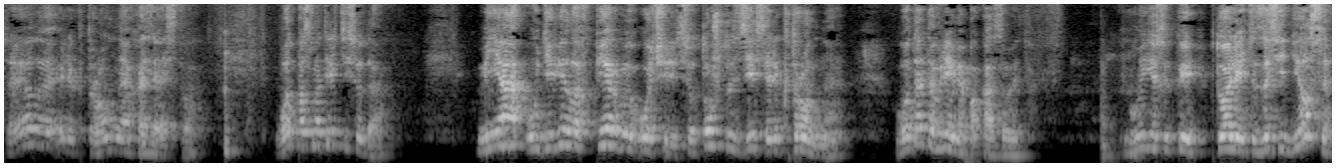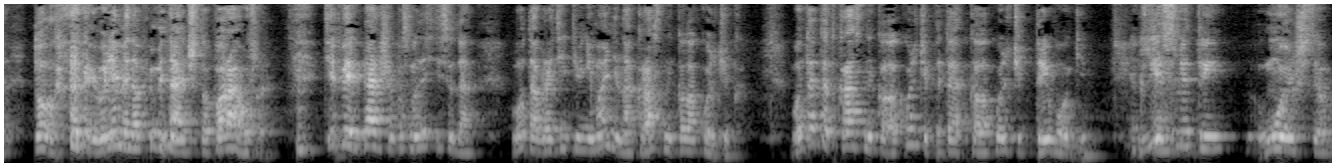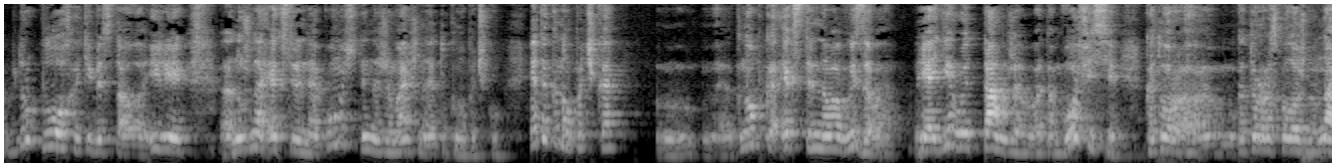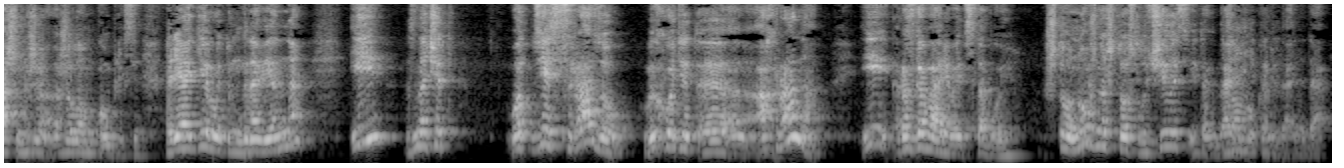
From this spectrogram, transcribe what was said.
Целое электронное хозяйство. Вот посмотрите сюда. Меня удивило в первую очередь все то, что здесь электронное. Вот это время показывает. Ну, если ты в туалете засиделся, то время напоминает, что пора уже. Теперь дальше посмотрите сюда. Вот обратите внимание на красный колокольчик. Вот этот красный колокольчик, это колокольчик тревоги. Если ты моешься, вдруг плохо тебе стало, или э, нужна экстренная помощь, ты нажимаешь на эту кнопочку. Эта кнопочка э, кнопка экстренного вызова реагирует там же, в этом в офисе, который, э, который расположен в нашем жилом комплексе, реагирует мгновенно. И, значит, вот здесь сразу выходит охрана и разговаривает с тобой что нужно, что случилось и так далее, и так далее, да.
